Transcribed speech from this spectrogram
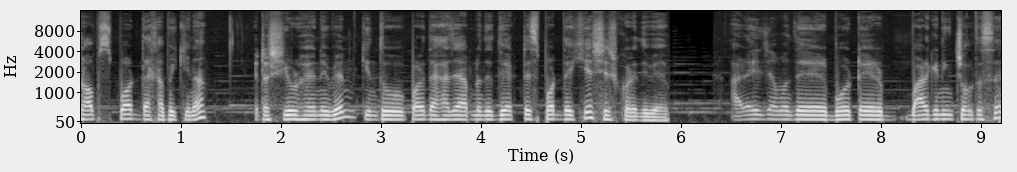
সব স্পট দেখাবে কিনা, এটা শিওর হয়ে নেবেন, কিন্তু পরে দেখা যায় আপনাদের দু একটা স্পট দেখিয়ে শেষ করে দিবে। আর এই যে আমাদের বোটের বার্গেনিং চলতেছে।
